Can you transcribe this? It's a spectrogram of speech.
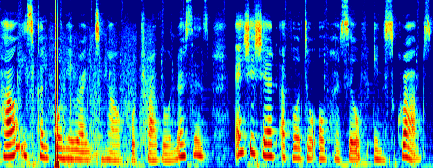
How is California right now for travel nurses? And she shared a photo of herself in scrubs.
